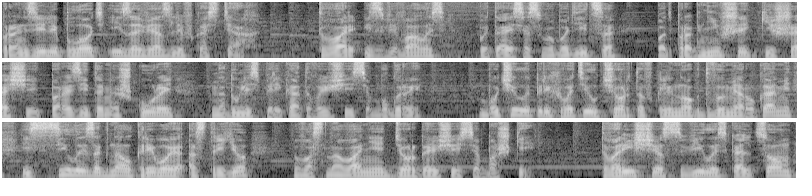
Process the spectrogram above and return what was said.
пронзили плоть и завязли в костях. Тварь извивалась, пытаясь освободиться, под прогнившей, кишащей паразитами шкурой, надулись перекатывающиеся бугры. Бучило перехватил чертов клинок двумя руками и с силой загнал кривое острие в основание дергающейся башки. Творище свилось кольцом,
